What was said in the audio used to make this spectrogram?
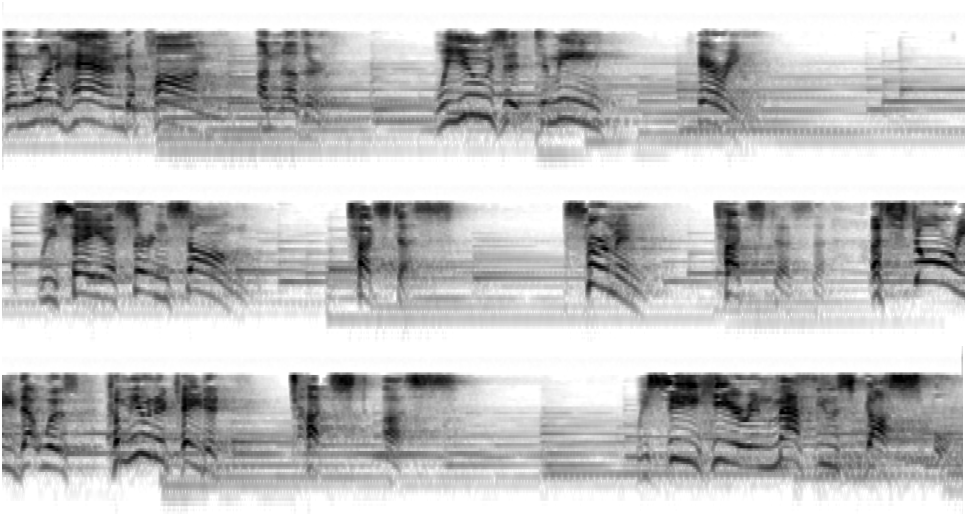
than one hand upon another. We use it to mean caring we say a certain song touched us, sermon touched us. A story that was communicated touched us. We see here in Matthew's gospel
